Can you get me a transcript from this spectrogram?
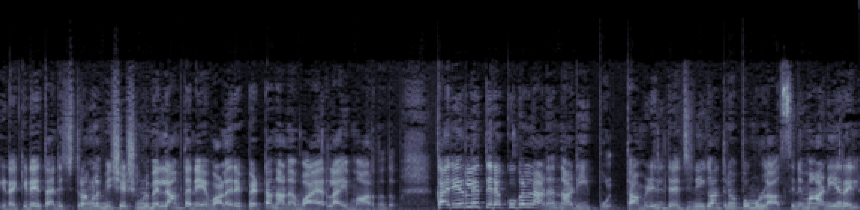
ഇടയ്ക്കിടെ തന്റെ ചിത്രങ്ങളും വിശേഷങ്ങളും എല്ലാം തന്നെ വളരെ പെട്ടെന്നാണ് വൈറലായി മാറുന്നത്. കരിയറിലെ തിരക്കുകളിലാണ് നടി ഇപ്പോൾ. തമിഴിൽ രജനീകാന്തിനൊപ്പമുള്ള സിനിമ അണിയറയിൽ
